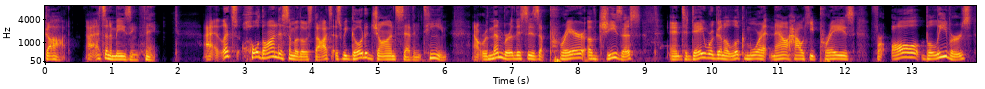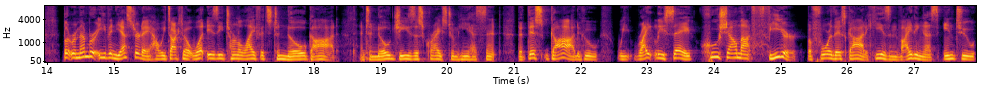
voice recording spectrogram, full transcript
God. That's an amazing thing. Uh, let's hold on to some of those thoughts as we go to John 17. Now, remember, this is a prayer of Jesus, and today we're going to look more at now how he prays for all believers. But remember, even yesterday, how we talked about what is eternal life? It's to know God and to know Jesus Christ, whom he has sent. That this God, who we rightly say, who shall not fear before this God, he is inviting us into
